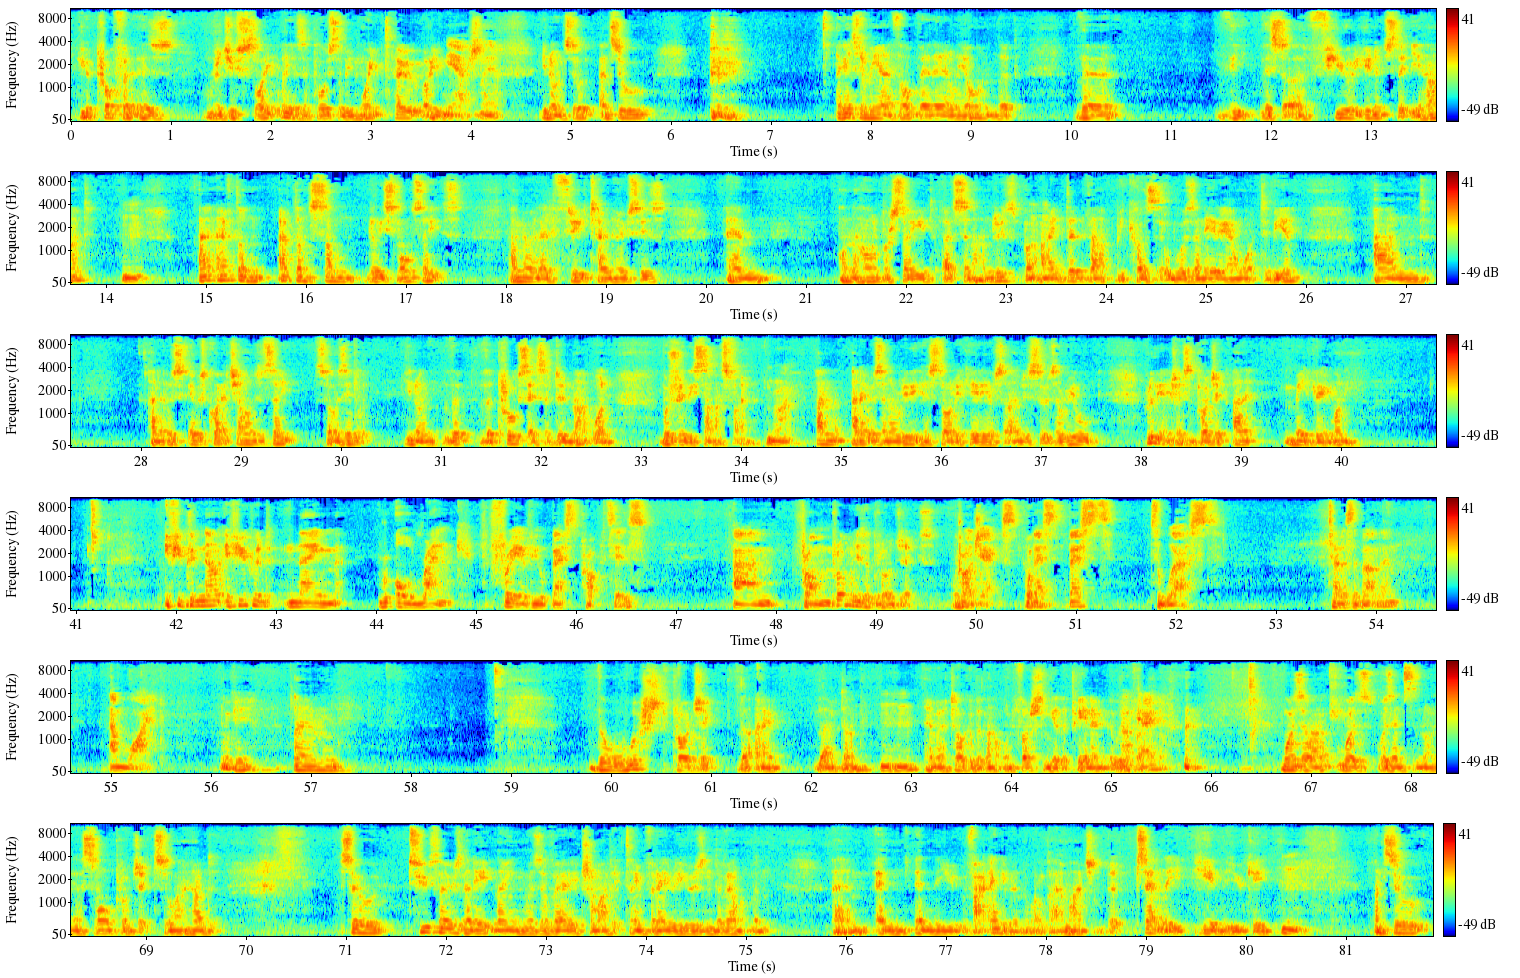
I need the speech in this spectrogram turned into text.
your profit is reduced slightly as opposed to being wiped out or even Yeah, yeah. You know, and so and so I guess for me I thought very early on that the the the sort of fewer units that you had Mm. I, I've done I've done some really small sites. I remember I had three townhouses um, on the harbour side at St Andrews, but Mhm. I did that because it was an area I wanted to be in, and and it was it was quite a challenging site. So I was able, to, you know, the the process of doing that one was really satisfying, Right. and and it was in a really historic area of St Andrews. So it was a real, really interesting project, and it made great money. If you could now, if you could name or rank three of your best properties um, from Properties are projects. projects, best best to worst. Tell us about them and why. Okay. Um, the worst project that I that I've done, Mm-hmm. and I talk about that one first and get the pain out of the way Okay. was a was was instantly a small project. So I had so 2008-9 was a very traumatic time for anybody who was in development um, in in the in fact anywhere in the world I imagine, but certainly here in the UK. Hmm. And so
